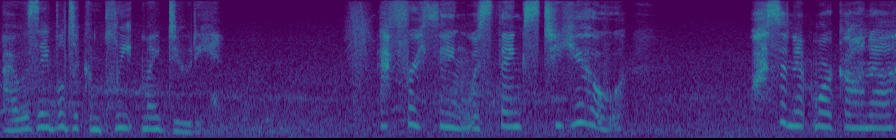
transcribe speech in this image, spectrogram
I was able to complete my duty. Everything was thanks to you. Wasn't it, Morgana?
